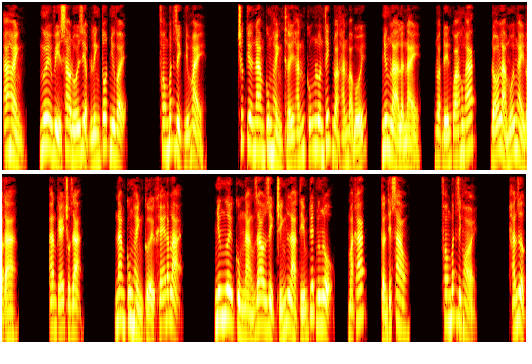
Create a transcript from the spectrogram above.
A Hành, ngươi vì sao đối Diệp Linh tốt như vậy? Phong bất dịch nhíu mày. Trước kia Nam Cung Hành thấy hắn cũng luôn thích đoạt hắn bảo bối, nhưng là lần này, đoạt đến quá hung ác, đó là mỗi ngày đoạt ta. An ké chột dạ. Nam Cung Hành cười khẽ đáp lại. Nhưng ngươi cùng nàng giao dịch chính là tím tuyết ngưng lộ, mặt khác, cần thiết sao? Phong bất dịch hỏi. Hán dược,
